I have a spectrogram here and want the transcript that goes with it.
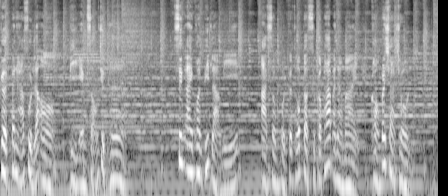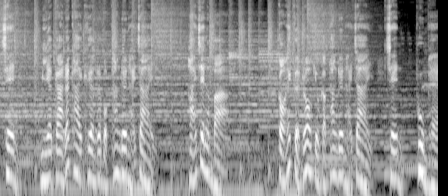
เกิดปัญหาฝุ่นละออง PM 2.5 ซึ่งไอควันพิษเหล่านี้อาจส่งผลกระทบต่อสุขภาพอนามัยของประชาชน เช่น มีอาการระคายเคืองระบบทางเดินหายใจ หายใจลำบาก ก่อให้เกิดโรคเกี่ยวกับทางเดินหายใจ เช่น ภูมิแพ้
